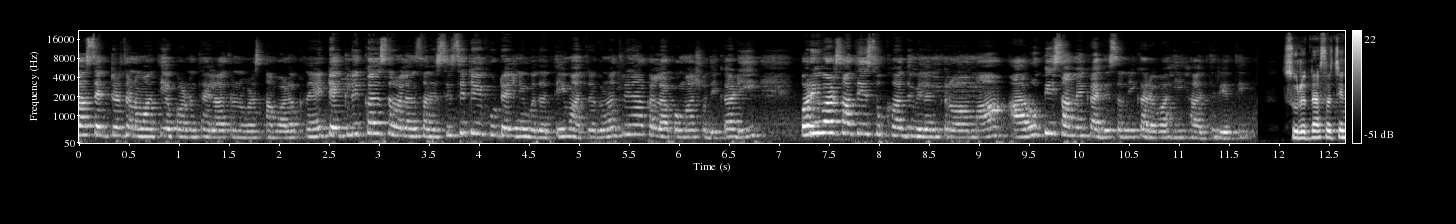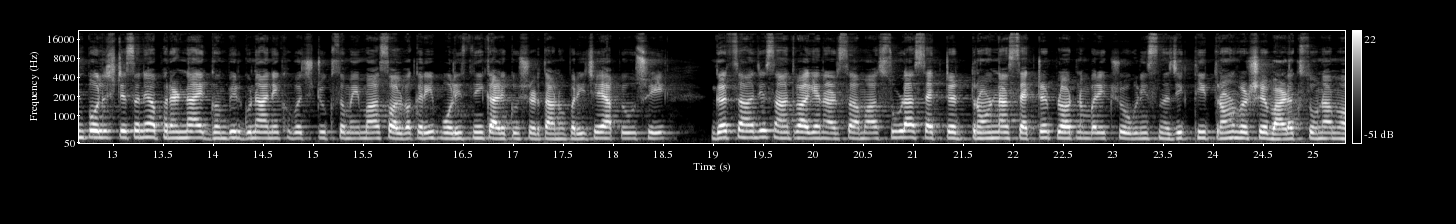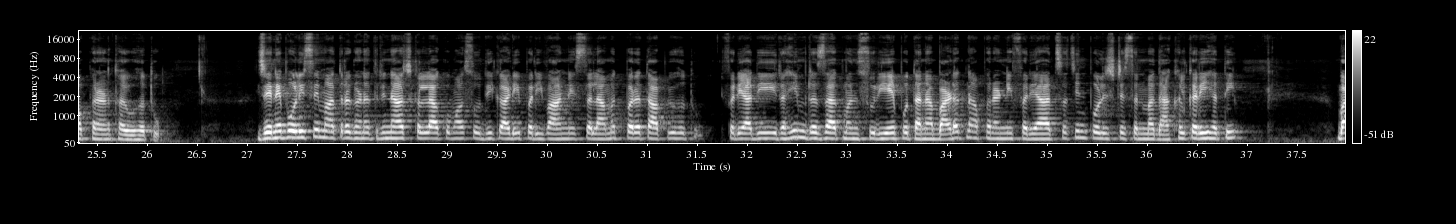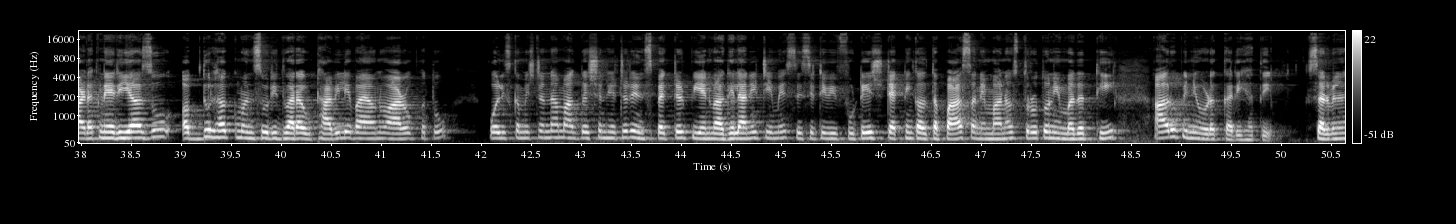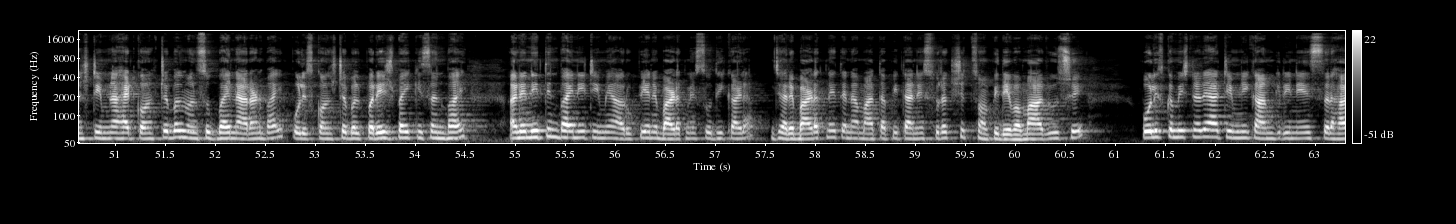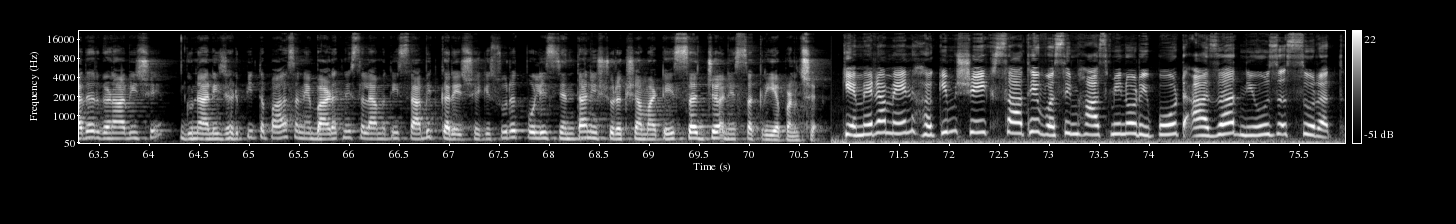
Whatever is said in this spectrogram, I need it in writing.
સુડા sector ત્રણમાંથી અપહરણ થયેલા ત્રણ વર્ષના બાળકને ટેકનિકલ સર્વેલન્સ અને સીસીટીવી ફૂટેજની મદદથી માત્ર ગણતરીના કલાકોમાં શોધી કાઢી પરિવાર સાથે સુખદ મિલન કરવામાં આરોપી સામે કાયદેસરની કાર્યવાહી હાથ ધરી હતી. સુરતના સચિન પોલીસ સ્ટેશને અપહરણના એક ગંભીર ગુનાને ખૂબ જ ટૂંક સમયમાં સોલ્વ કરી પોલીસની કાર્યકુશળતાનો પરિચય આપ્યો છે. ગત સાંજે સાત વાગ્યાના અરસામાં સુડા સેક્ટર ત્રણના સેક્ટર પ્લોટ નંબર એકસો ઓગણીસ નજીકથી ત્રણ વર્ષે બાળક સોનાનું અપહરણ થયું હતું. જેને પોલીસે માત્ર ગણતરીના જ કલાકોમાં શોધી કાઢી પરિવારને સલામત પરત આપ્યું હતું. ફરિયાદી રહીમ રઝાક મંસૂરીએ પોતાના બાળકના અપહરણની ફરિયાદ સચિન પોલીસ સ્ટેશનમાં દાખલ કરી હતી. બાળકને રિયાઝુ અબ્દુલ હક મંસૂરી દ્વારા ઉઠાવી લેવાયાનો આરોપ હતો. પોલીસ કમિશનરના માર્ગદર્શન હેઠળ ઇન્સ્પેક્ટર પીએન વાઘેલાની ટીમે સીસીટીવી ફૂટેજ, ટેકનિકલ તપાસ અને માનવ સ્ત્રોતોની મદદથી આરોપીની ઓળખ કરી હતી. સર્વેલન્સ ટીમના head constable Mansukhbhai Naranbhai, police constable Pareshbhai Kishanbhai અને નીતિનભાઈની ટીમે આરોપી અને બાળકને શોધી કાઢ્યા. જ્યારે બાળકને તેના માતા પિતાને સુરક્ષિત સોંપી દેવામાં આવ્યું છે, પોલીસ કમિશનરે આ ટીમની કામગીરીને સરહાદર ગણાવી છે. ગુનાની ઝડપી તપાસ અને બાળકની સલામતી સાબિત કરે છે કે સુરત પોલીસ જનતાની સુરક્ષા માટે સજ્જ અને સક્રિય પણ છે. કેમેરામેન હકીમ શેખ સાથે વસીમ હાસમીનો રિપોર્ટ આઝાદ ન્યૂઝ સુરત.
